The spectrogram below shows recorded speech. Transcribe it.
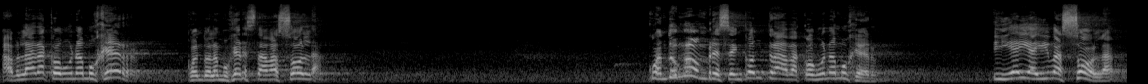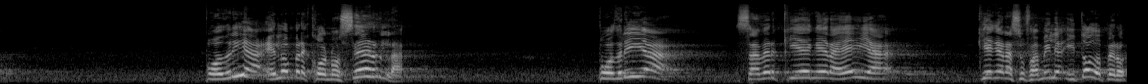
hablara con una mujer cuando la mujer estaba sola. Cuando un hombre se encontraba con una mujer y ella iba sola, podría el hombre conocerla podría saber quién era ella, quién era su familia y todo, pero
